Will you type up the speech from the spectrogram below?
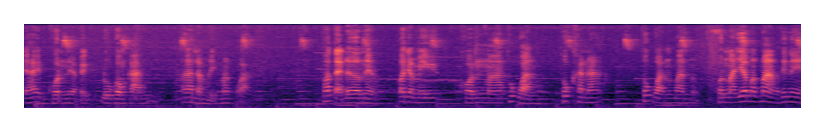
จะให้คนเนี่ยไปดูโครงการพระราชดำริมากกว่า เพราะแต่เดิมเนี่ยก็จะมีคนมาทุกวันทุกคณะ ทุกวันวันคนมาเยอะมากๆที่นี่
